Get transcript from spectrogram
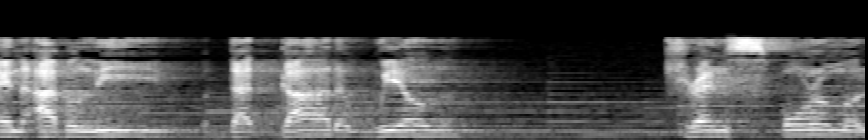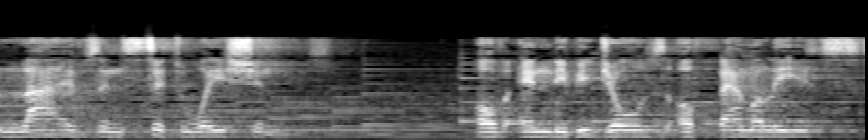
and I believe that God will transform lives and situations of individuals, of families,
